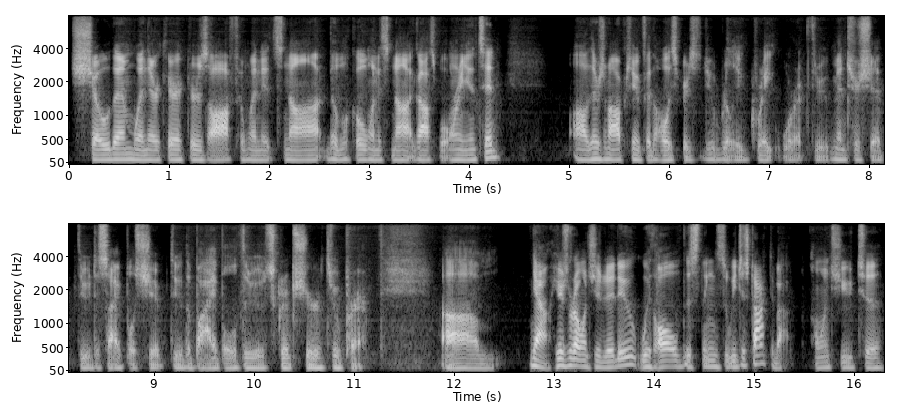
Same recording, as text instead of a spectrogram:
show them when their character is off and when it's not biblical, when it's not gospel oriented uh, there's an opportunity for the Holy Spirit to do really great work through mentorship, through discipleship, through the Bible, through scripture, through prayer. Um, now, here's what I want you to do with all of these things that we just talked about. I want you to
